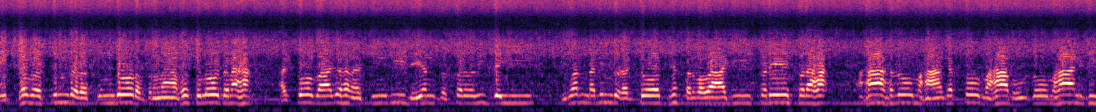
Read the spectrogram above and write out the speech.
उद्धव सुंदर सुंदो रत्नाथ सुलोचन अशोभाग नसीरी जयंत सर्वविजयी सुवर्ण बिंदु रक्तोभ्य सर्वभागीश्वरेश्वर महाहरो महागत्तो महाभूतो महानिधि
